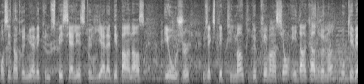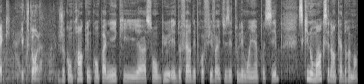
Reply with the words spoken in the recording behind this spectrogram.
On s'est entretenu avec une spécialiste liée à la dépendance et au jeu, nous explique qu'il manque de prévention et d'encadrement au Québec. Écoutons-la. Je comprends qu'une compagnie qui a son but est de faire des profits va utiliser tous les moyens possibles. Ce qui nous manque, c'est l'encadrement.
